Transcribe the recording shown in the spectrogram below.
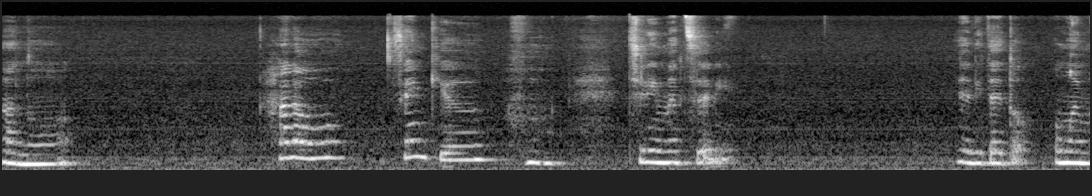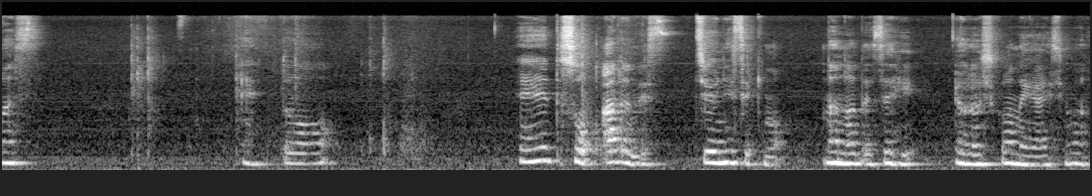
あの Thank you. チリ祭り。やりたいと思います。えっとえー、っとそうあるんです。12席も。なのでぜひよろしくお願いします。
